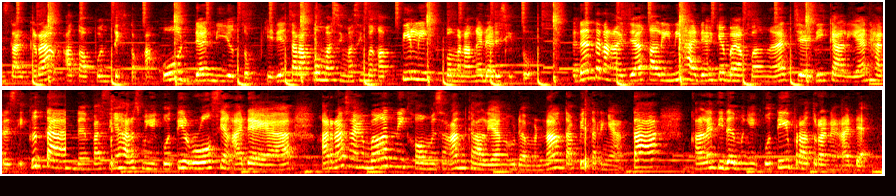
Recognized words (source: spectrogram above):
Instagram ataupun TikTok aku dan di YouTube. Jadi ntar aku masing-masing bakal pilih pemenangnya dari situ. Dan tenang aja, kali ini hadiahnya banyak banget, jadi kalian harus ikutan dan pastinya harus mengikuti rules yang ada ya. Karena sayang banget nih kalau misalkan kalian udah menang tapi ternyata kalian tidak mengikuti peraturan yang ada.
